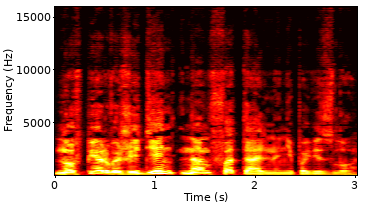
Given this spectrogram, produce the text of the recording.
Но в первый же день нам фатально не повезло.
